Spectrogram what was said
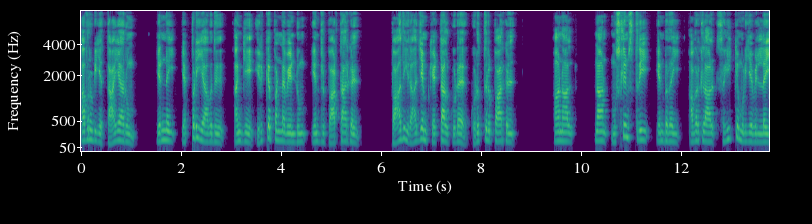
அவருடைய தாயாரும் என்னை எப்படியாவது அங்கே இருக்க பண்ண வேண்டும் என்று பார்த்தார்கள். பாதி ராஜ்யம் கேட்டால் கூட கொடுத்திருப்பார்கள். ஆனால் நான் முஸ்லிம் ஸ்திரீ என்பதை அவர்களால் சகிக்க முடியவில்லை.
